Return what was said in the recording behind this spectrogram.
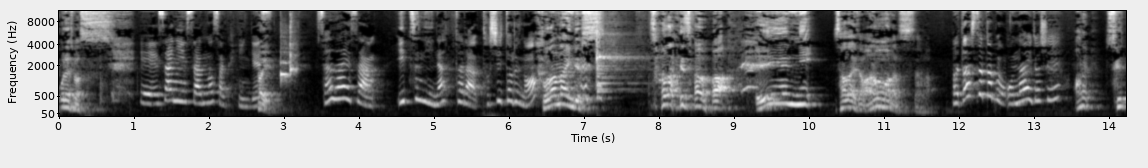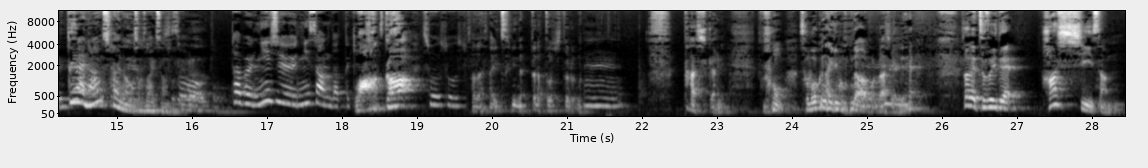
お願いします。えーサニーさんの作品です、はい。サザエさんいつになったら年取るの？取らないんです。サザエさんは永遠にサザエさんはあのままなんですだから私と多分同い年？あれ設定は何歳なの？サザエさんって。そう。多分223だった気がす。若っ。そうそうそう。サザエさんいつになったら年取るの、うん。確かにもう素朴な疑問だわこれ確かにね。さて続いてハッシーさん。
